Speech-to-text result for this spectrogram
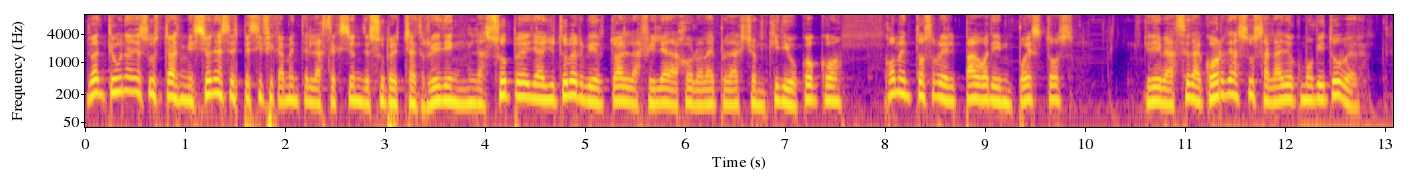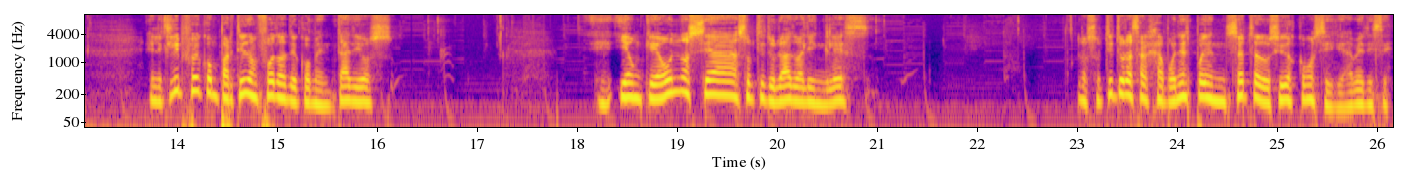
Durante una de sus transmisiones, específicamente en la sección de Super Chat Reading, la super ya youtuber virtual afiliada a HoloLive Production Kiryu Coco comentó sobre el pago de impuestos que debe hacer acorde a su salario como VTuber. El clip fue compartido en fotos de comentarios eh, y aunque aún no se ha subtitulado al inglés, los subtítulos al japonés pueden ser traducidos como sigue. A ver, dice,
